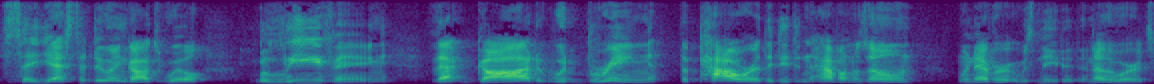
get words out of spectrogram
say yes to doing God's will, believing that God would bring the power that he didn't have on his own whenever it was needed. In other words,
